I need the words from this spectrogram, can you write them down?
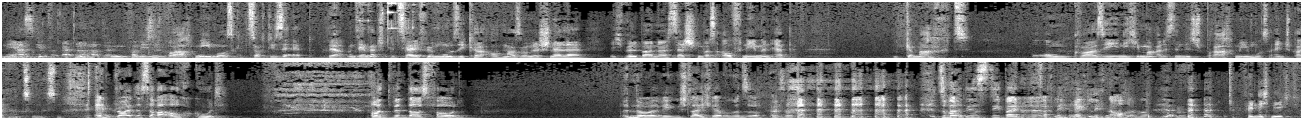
Naja, es gibt, Apple hat ähm, von diesen Sprachmemos gibt es auch diese App. Ja. Und sie haben jetzt speziell für Musiker auch mal so eine schnelle, ich will bei einer Session was aufnehmen, App gemacht, um quasi nicht immer alles in die Sprachmemos einspeichern zu müssen. Android ist aber auch gut. Und Windows Phone. Nur wegen Schleichwerbung und so. Achso. So machen die das die bei den öffentlich-rechtlichen auch immer. Finde ich nicht.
